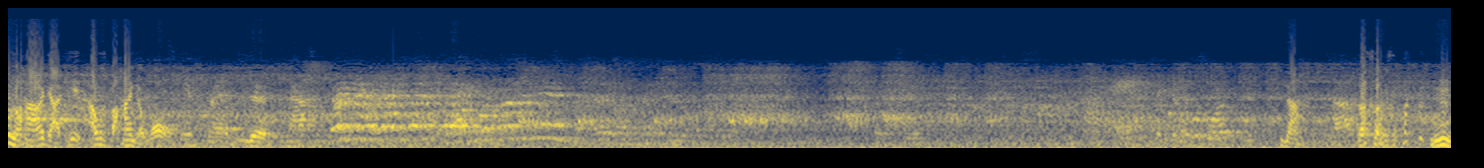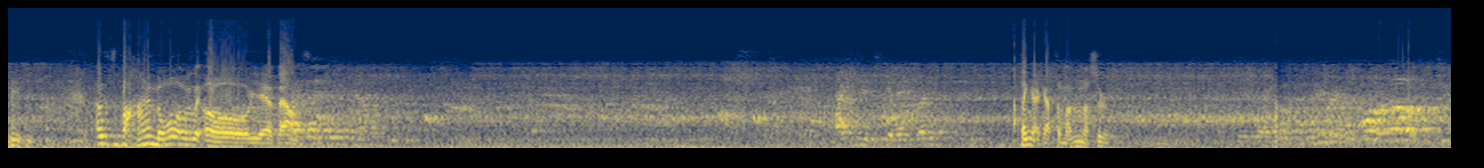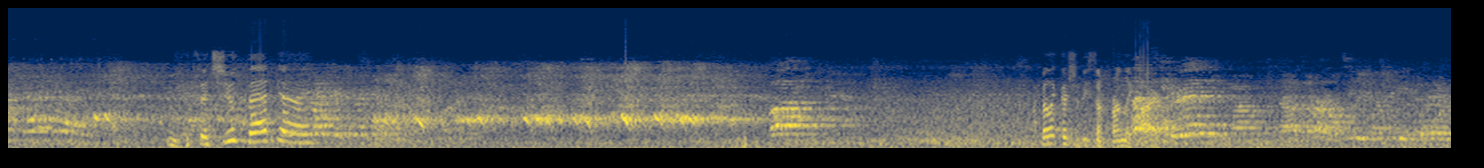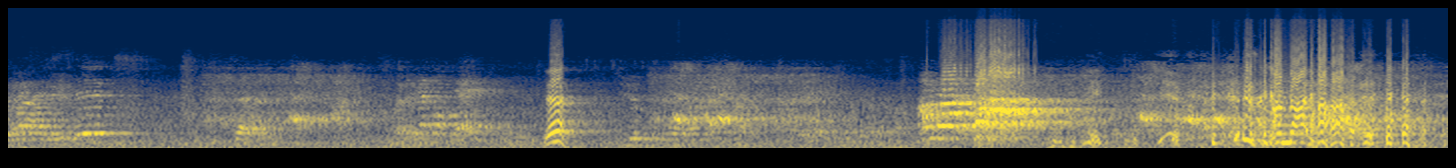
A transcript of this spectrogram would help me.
Don't know how I got hit. I was behind a wall. Infrared. Yeah. Nah. That's what I was like. I was behind the wall. I was like, oh yeah, bounce. I think I got someone. I'm not sure. He said, shoot that guy. I feel like there should be some friendly fire. Yeah. He's like, I'm not hot.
